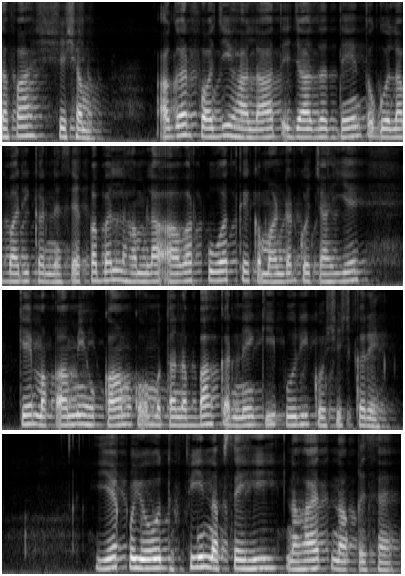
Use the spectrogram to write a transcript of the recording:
دفعہ ششم۔ اگر فوجی حالات اجازت دیں تو گولہ باری کرنے سے قبل حملہ آور قوت کے کمانڈر کو چاہیے کہ مقامی حکام کو متنبع کرنے کی پوری کوشش کرے یہ قیود فی نفس ہی نہایت ناقص ہے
